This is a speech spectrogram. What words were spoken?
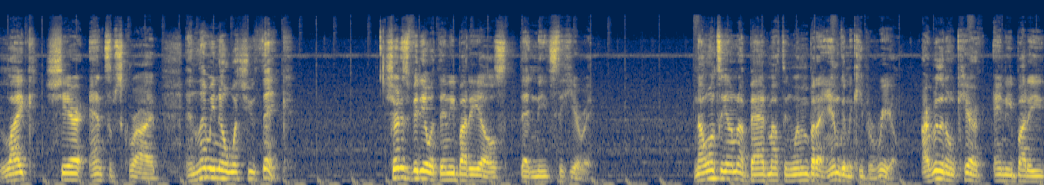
like, share, and subscribe, and let me know what you think. Share this video with anybody else that needs to hear it. Now, once again, I'm not bad mouthing women, but I am going to keep it real. I really don't care if anybody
